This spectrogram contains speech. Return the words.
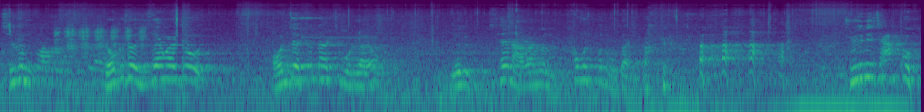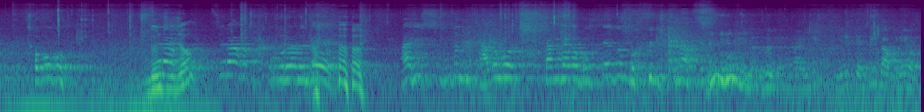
지금 여기서 이 생활도 언제 끝날지 몰라요. 여기 새 나가면 하고 싶어도 못하니까. 주인이 자꾸 저보고 눈치죠? 쓰라고 자꾸 그러는데 아니 무슨 자전거 장사가 무슨 떼돈 모르잖아. 이렇게 쓴다고 해요.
